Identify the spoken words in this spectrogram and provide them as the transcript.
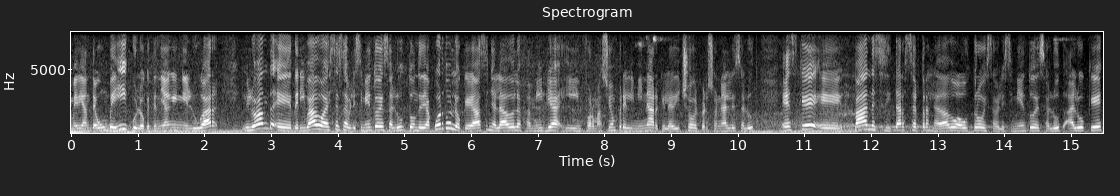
mediante un vehículo que tenían en el lugar y lo han eh, derivado a este establecimiento de salud donde de acuerdo a lo que ha señalado la familia e información preliminar que le ha dicho el personal de salud es que eh, va a necesitar ser trasladado a otro establecimiento de salud, algo que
